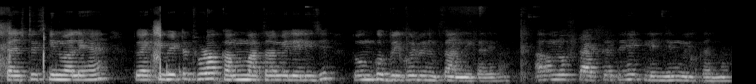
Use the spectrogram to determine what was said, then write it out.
सेंसिटिव स्किन वाले हैं तो एक्टिवेटर थोड़ा कम मात्रा में ले लीजिए तो उनको बिल्कुल भी नुकसान नहीं करेगा। अब हम लोग स्टार्ट करते हैं क्लिनजिंग मिल्क करना।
